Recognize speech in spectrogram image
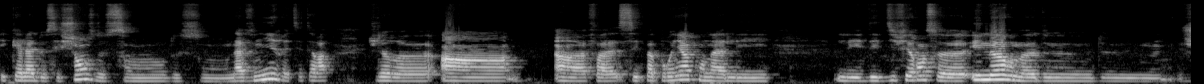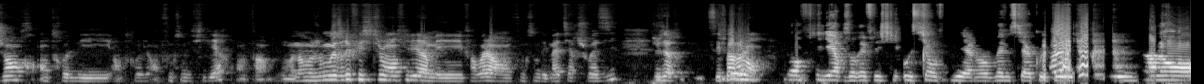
et qu'elle a de ses chances, de son, de son avenir, etc. Je veux dire, euh, un, enfin, c'est pas pour rien qu'on a les, les, des différences euh, énormes de, de genre entre les, entre, en fonction des filières. Enfin, bon, non, moi, je réfléchis toujours en filière, mais enfin voilà, en fonction des matières choisies. Je veux dire, c'est parlant. En filière, je réfléchis aussi en filière, hein, même si à côté, en,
